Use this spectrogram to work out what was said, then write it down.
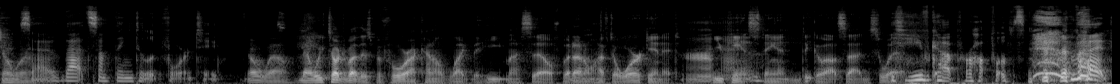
Oh, wow. So that's something to look forward to. Oh wow! Now we've talked about this before. I kind of like the heat myself, but I don't have to work in it. You can't stand to go outside and sweat. You've got problems. but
